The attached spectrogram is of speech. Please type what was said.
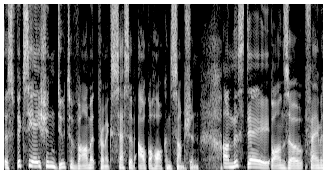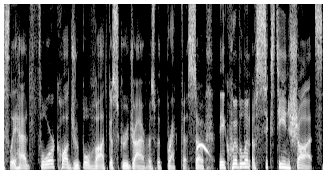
asphyxiation due to vomit from excessive alcohol consumption. On this day, Bonzo famously had four quadruple vodka screwdrivers with breakfast, so the equivalent of 16 shots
